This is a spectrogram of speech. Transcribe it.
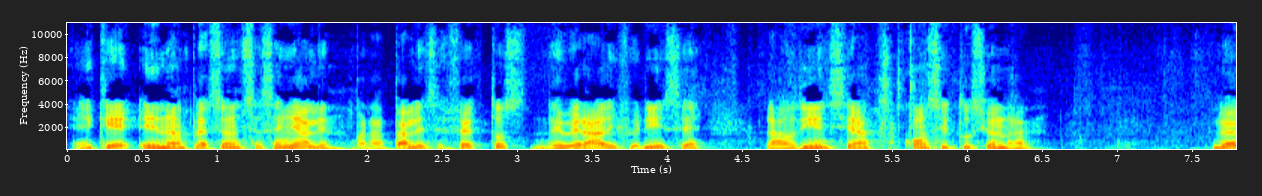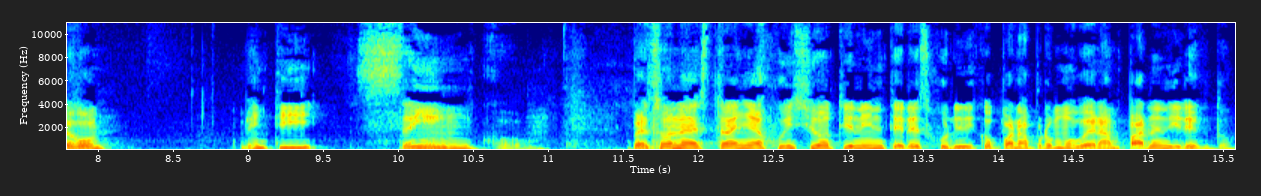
eh, que en ampliación se señalen. Para tales efectos deberá diferirse la audiencia constitucional. Luego, 25. Persona extraña a juicio tiene interés jurídico para promover amparo indirecto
